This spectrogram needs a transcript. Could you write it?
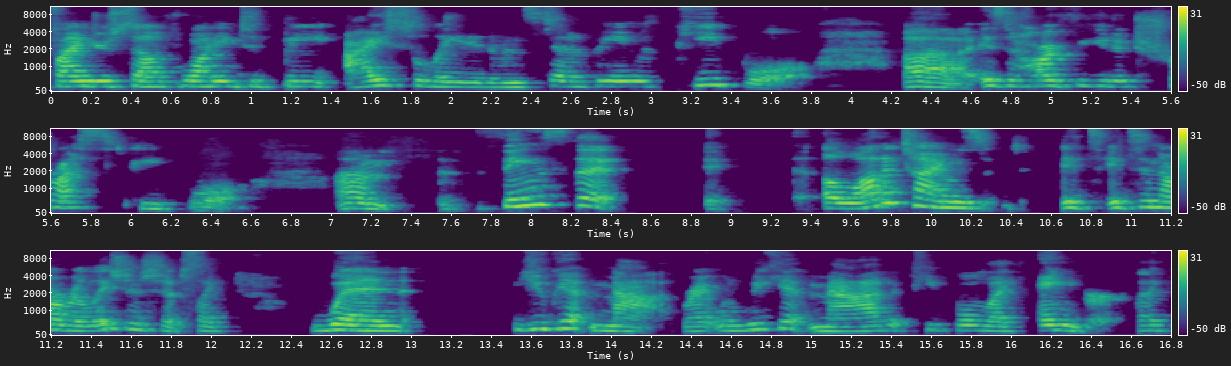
find yourself wanting to be isolated instead of being with people? Uh is it hard for you to trust people? Um things that a lot of times it's it's in our relationships like when you get mad, right? When we get mad at people like anger, like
